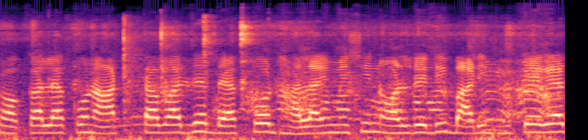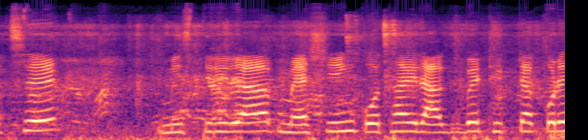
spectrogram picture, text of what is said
সকাল এখন আটটা বাজে, দেখো ঢালাই মেশিন অলরেডি বাড়ি ঢুকে গেছে। মিস্ত্রিরা মেশিন কোথায় রাখবে ঠিকঠাক করে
